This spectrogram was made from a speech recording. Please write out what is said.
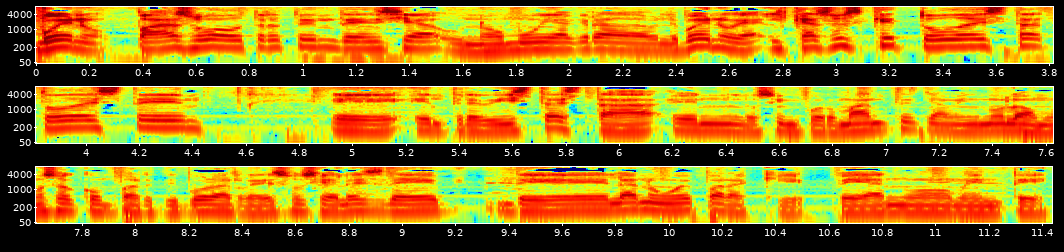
Bueno, paso a otra tendencia, no muy agradable. Bueno, el caso es que toda esta, toda este eh, entrevista está en Los Informantes, ya mismo la vamos a compartir por las redes sociales de, de la nube para que vean nuevamente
